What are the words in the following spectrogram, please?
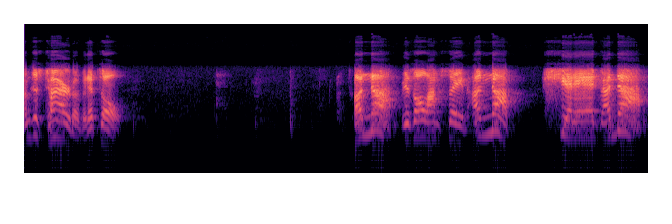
I'm just tired of it. That's all. Enough is all I'm saying. Enough, shitheads. Enough.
